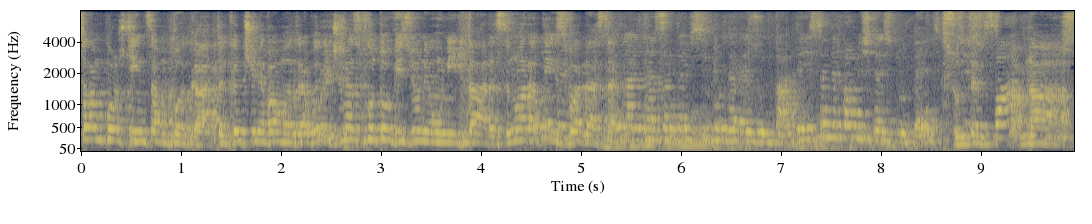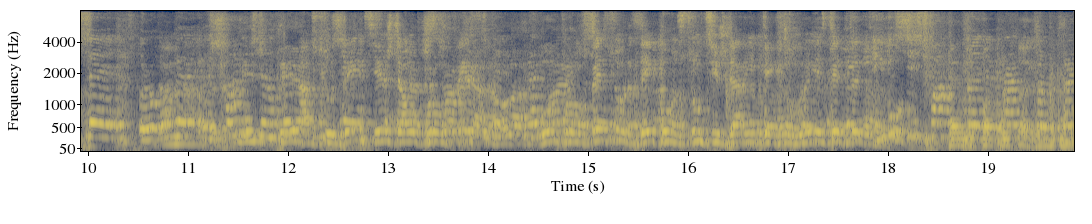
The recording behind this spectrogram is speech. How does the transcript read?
să am conștiința împăcată că cineva mă întreabă de ce n-ați făcut o viziune unitară, să nu arate izvoarele astea. Dar suntem siguri de rezultate. Ei sunt de fapt niște studenți Suntem, și își fac doamna- niște lucruri, doamna- își fac niște lucruri. Dar studenții ăștia au profesor, un profesor de construcții și de arhitectură este tăticul. Și își fac lucruri de practică, lucruri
